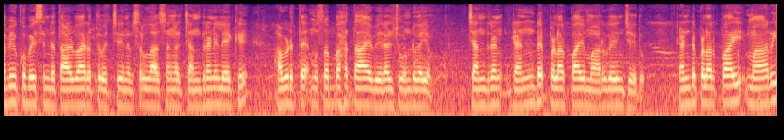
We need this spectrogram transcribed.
അബി കുബൈസിന്റെ താഴ്വാരത്ത് വെച്ച് നബ്സല്ലാസങ്ങൾ ചന്ദ്രനിലേക്ക് അവിടുത്തെ മുസബഹത്തായ വിരൽ ചൂണ്ടുകയും ചന്ദ്രൻ രണ്ട് പിളർപ്പായി മാറുകയും ചെയ്തു. രണ്ട് പിളർപ്പായി മാറി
